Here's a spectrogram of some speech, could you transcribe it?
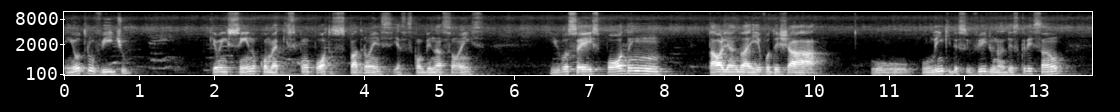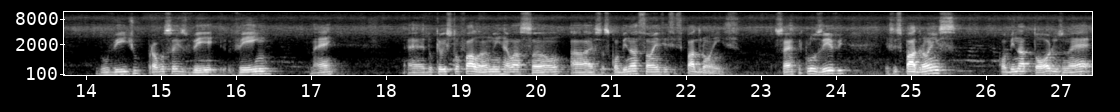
em outro vídeo que eu ensino como é que se comportam esses padrões e essas combinações. E vocês podem estar tá olhando aí, eu vou deixar o, o link desse vídeo na descrição do vídeo para vocês ver, verem né, é, do que eu estou falando em relação a essas combinações, esses padrões, certo? Inclusive, esses padrões combinatórios, né,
